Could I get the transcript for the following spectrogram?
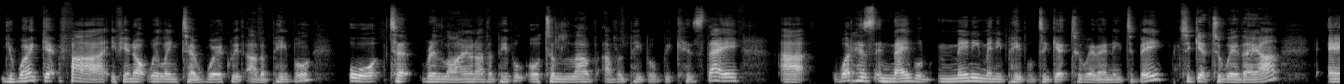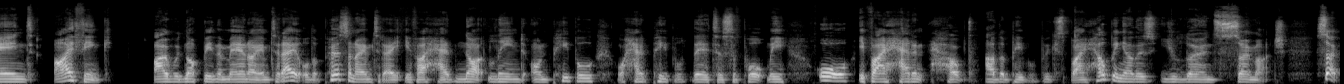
you won't get far if you're not willing to work with other people or to rely on other people or to love other people because they are what has enabled many, many people to get to where they need to be, to get to where they are. And I think I would not be the man I am today or the person I am today if I had not leaned on people or had people there to support me or if I hadn't helped other people because by helping others, you learn so much. So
